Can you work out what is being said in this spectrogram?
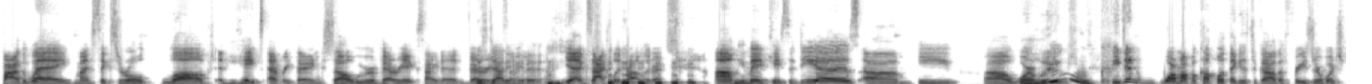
by the way, my six year old loved and he hates everything. So we were very excited. Very His daddy excited. made it. Yeah, exactly. Probably right. Um, he made quesadillas. Um, he uh warm he, he, did warm up a couple of things to go out of the freezer, which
